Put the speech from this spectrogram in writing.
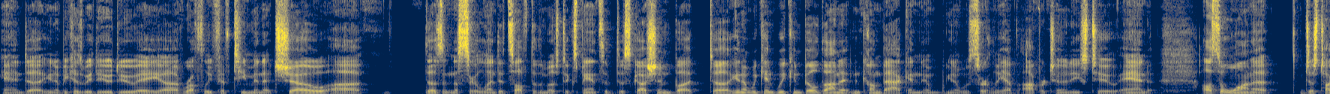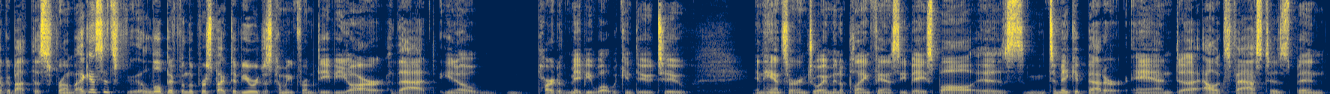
and uh, you know, because we do do a uh, roughly fifteen minute show, uh, doesn't necessarily lend itself to the most expansive discussion. But uh, you know, we can we can build on it and come back, and, and you know, we certainly have opportunities to. And I also want to just talk about this from I guess it's a little bit from the perspective you were just coming from DVR. That you know, part of maybe what we can do to enhance our enjoyment of playing fantasy baseball is to make it better. And uh, Alex Fast has been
